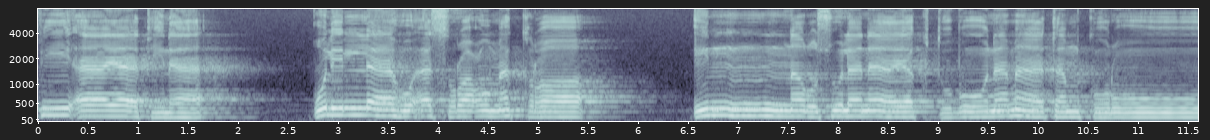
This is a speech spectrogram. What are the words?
في آياتنا قل الله اسرع مكرا ان رسلنا يكتبون ما تمكرون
